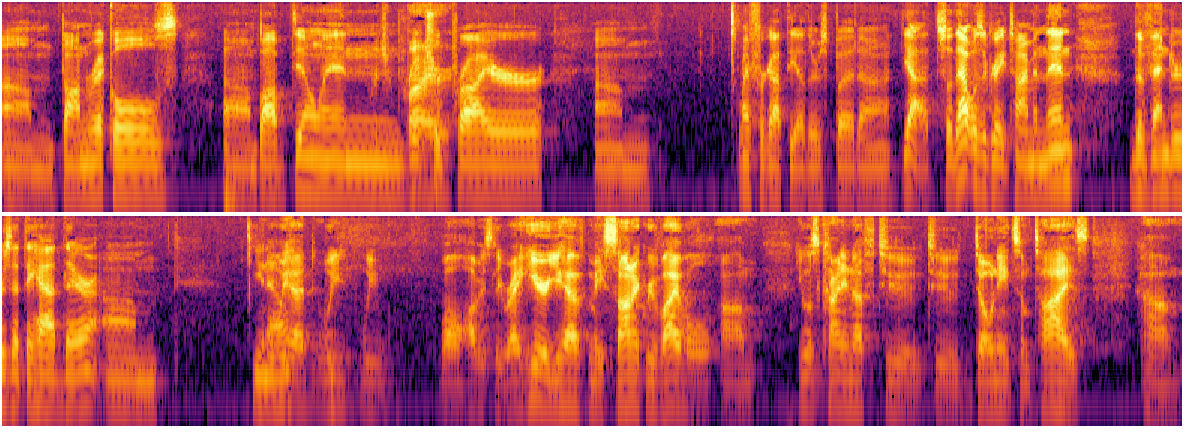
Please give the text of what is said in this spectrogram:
um, Don Rickles, um, Bob Dylan, Richard Pryor. Richard Pryor. Um, I forgot the others, but uh, yeah, so that was a great time. And then the vendors that they had there, um, you know, we had we we well obviously right here you have Masonic Revival. He was kind enough to to donate some ties. Um,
